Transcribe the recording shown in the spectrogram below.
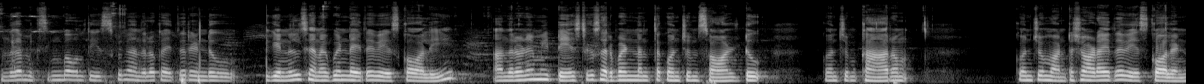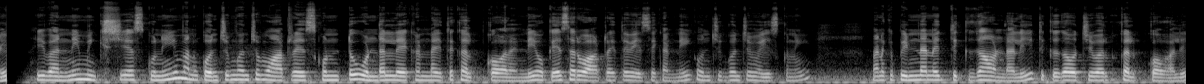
ముందుగా మిక్సింగ్ బౌల్ తీసుకుని అందులోకి అయితే రెండు గిన్నెలు శనగపిండి అయితే వేసుకోవాలి. అందులోనే మీ టేస్ట్కి సరిపడినంత కొంచెం సాల్ట్ కొంచెం కారం కొంచెం వంట సోడా అయితే వేసుకోవాలండి. ఇవన్నీ మిక్స్ చేసుకుని మనం కొంచెం కొంచెం వాటర్ వేసుకుంటూ ఉండలు లేకుండా అయితే కలుపుకోవాలండి. ఒకేసారి వాటర్ అయితే వేసేకండి. కొంచెం కొంచెం వేసుకుని మనకి పిండి అనేది తిక్కుగా ఉండాలి. తిక్కుగా వచ్చే వరకు కలుపుకోవాలి.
